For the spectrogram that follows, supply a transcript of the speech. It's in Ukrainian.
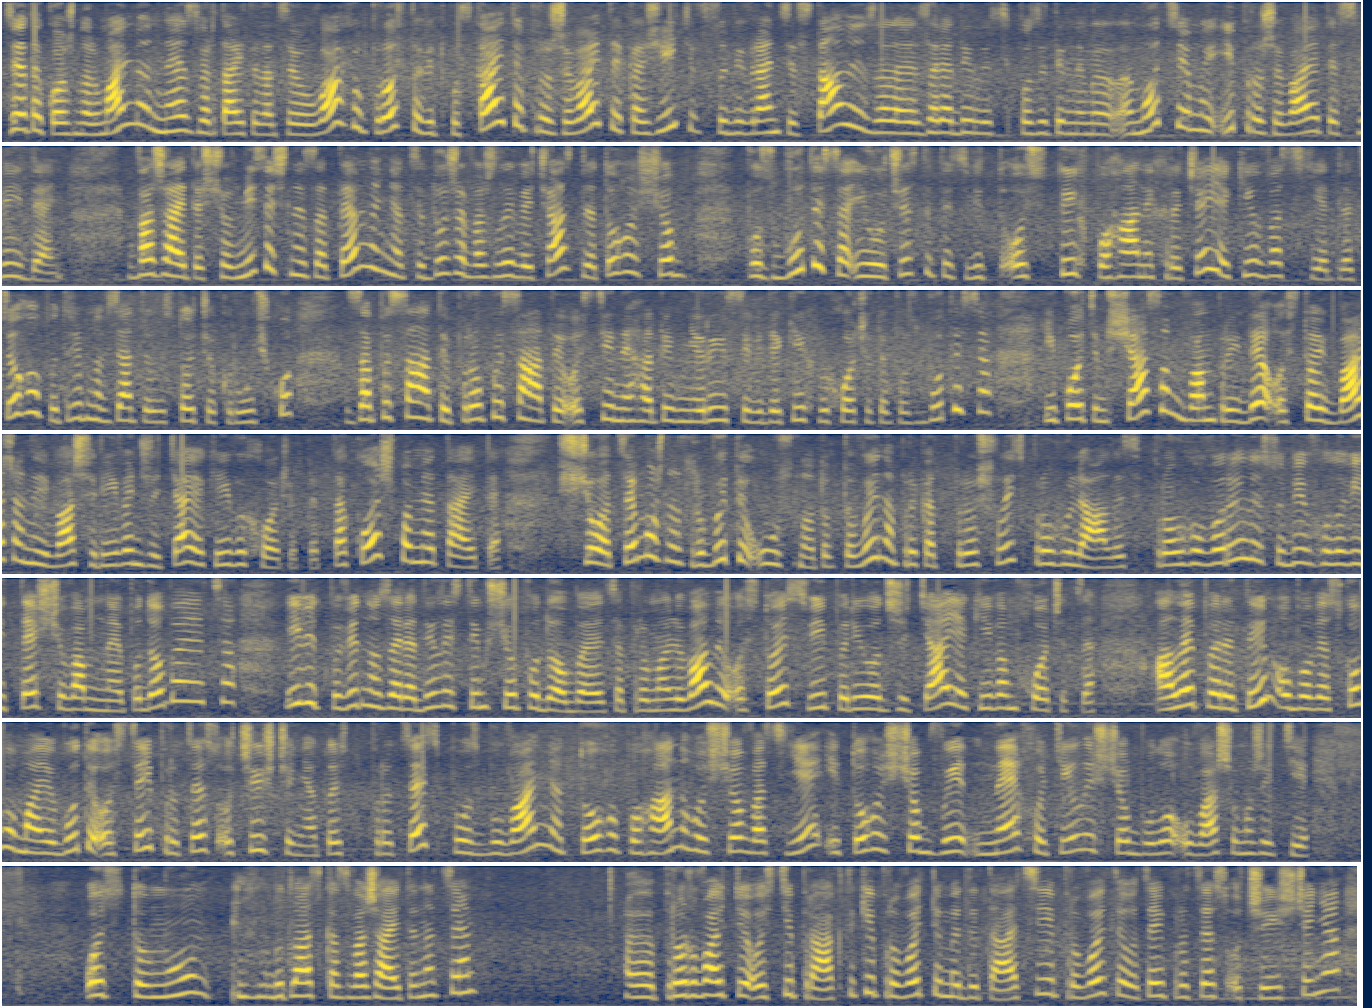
Це також нормально, не звертайте на це увагу, просто відпускайте, проживайте, кажіть, собі вранці встали, зарядились позитивними емоціями і проживаєте свій день. Вважайте, що місячне затемнення це дуже важливий час для того, щоб позбутися і очиститись від ось тих поганих речей, які у вас є. Для цього потрібно взяти листочок, ручку, записати, прописати ось ці негативні риси, від яких ви хочете позбутися, і потім з часом вам прийде ось той бажаний ваш рівень життя, який ви хочете. Також пам'ятайте, що це можна зробити усно. Тобто, ви, наприклад, пройшлись, прогулялись, проговорили собі в голові те, що вам не подобається, і відповідно зарядились тим, що подобається. Промалювали ось той свій період життя, який вам хочеться. Але перед тим обов'язково має бути ось цей процес очищення, тобто процес позбування того поганого, що у вас є, і того, що б ви не хотіли, щоб було у вашому житті. Ось тому, будь ласка, зважайте на це. Е, Прорувайте ось ці практики, проводьте медитації, проводьте оцей процес очищення.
